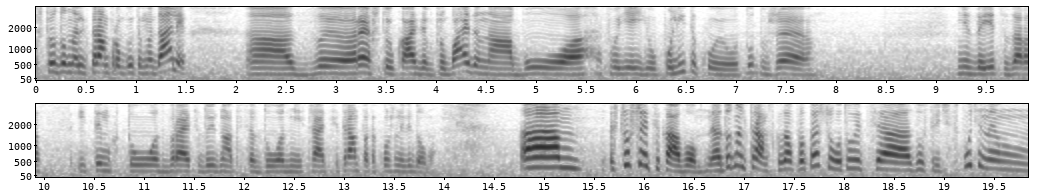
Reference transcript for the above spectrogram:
що Дональд Трамп робитиме далі е, з рештою указів Джо Байдена або своєю політикою, тут вже мені здається, зараз і тим, хто збирається доєднатися до адміністрації Трампа, також невідомо. А, що ще цікаво, Дональд Трамп сказав про те, що готується зустріч з Путіним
